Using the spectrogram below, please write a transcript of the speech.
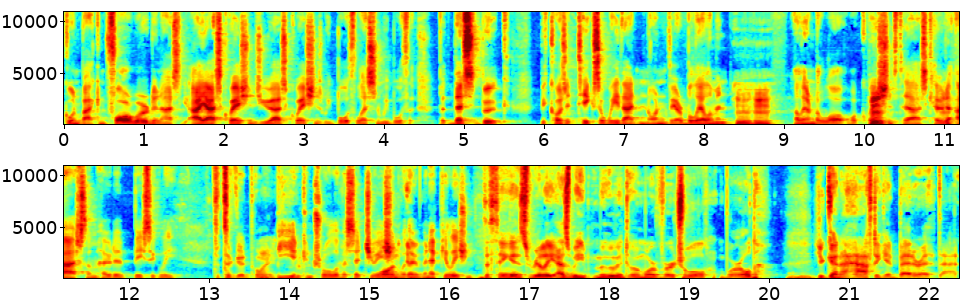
going back and forward and ask. I ask questions, you ask questions, we both listen, we both. But this book, because it takes away that non-verbal element, Mm-hmm. I learned a lot. What questions to ask, how to ask them, how to basically That's a good point. be in control of a situation Well, without manipulation. The thing is, really, as we move into a more virtual world, you're gonna have to get better at that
